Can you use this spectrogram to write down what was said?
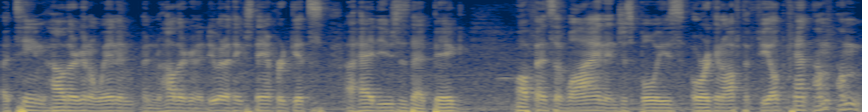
a team, how they're going to win and, and how they're going to do it, I think Stanford gets ahead, uses that big offensive line, and just bullies Oregon off the field. Kent, I'm, I'm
